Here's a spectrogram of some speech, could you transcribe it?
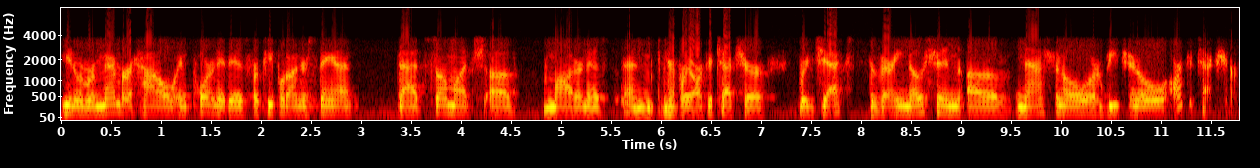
you know, remember how important it is for people to understand that so much of modernist and contemporary architecture rejects the very notion of national or regional architecture.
